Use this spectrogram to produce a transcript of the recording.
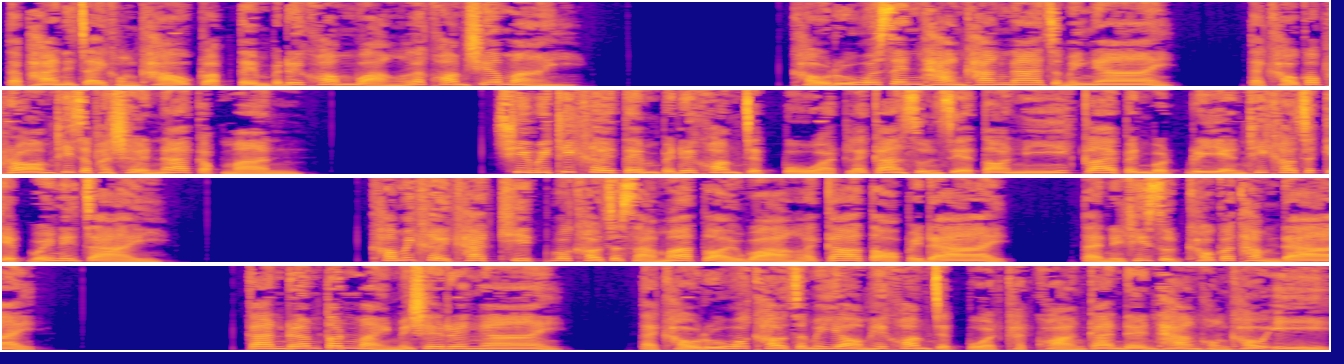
แต่ภายในใจของเขากลับเต็มไปด้วยความหวังและความเชื่อใหม่ เขารู้ว่าเส้นทางข้างหน้าจะไม่ง่าย แต่เขาก็พร้อมที่จะเผชิญหน้ากับมัน ชีวิตที่เคยเต็มไปด้วยความเจ็บปวด และการสูญเสียตอนนี้กลายเป็นบทเรียนที่เขาจะเก็บไว้ในใจ เขาไม่เคยคาดคิดว่าเขาจะสามารถปล่อยวางและก้าวต่อไปได้ แต่ในที่สุดเขาก็ทำได้ การเริ่มต้นใหม่ไม่ใช่เรื่องง่าย แต่เขารู้ว่าเขาจะไม่ยอมให้ความเจ็บปวดขัดขวางการเดินทางของเขาอีก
